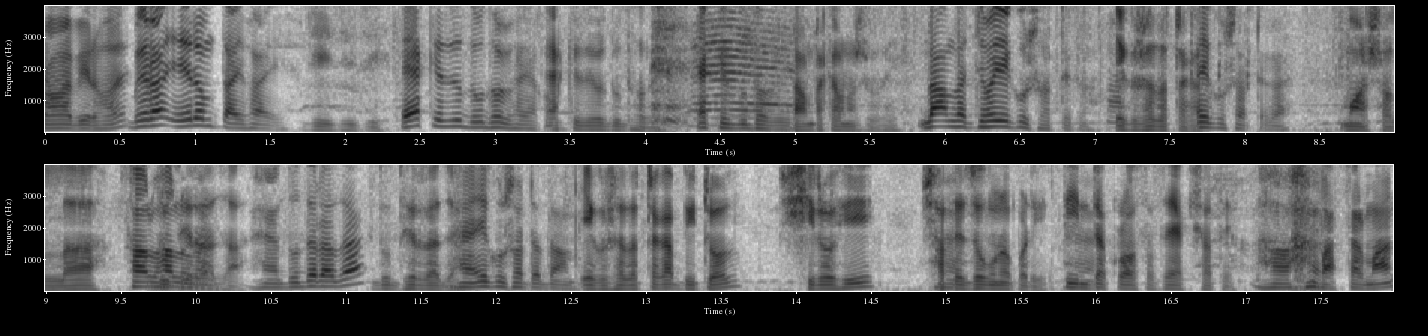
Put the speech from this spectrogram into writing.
হয় বের হয়। বেরা তাই ভাই। জি জি জি। এক কেজি দুধ হবে ভাই এক কেজি দুধ হবে। এক কেজি দুধ হবে। দামটা কেমন আসবে ভাই? দাম যাচ্ছে ভাই একুশ হাজার টাকা। একুশ হাজার টাকা? একুশ হাজার টাকা। মাশাল্লাহ ভালো দুধের রাজা। হ্যাঁ দুধের রাজা। দুধের রাজা। হ্যাঁ একুশ হাজার টাকা দাম। একুশ হাজার টাকা বিটল শিরোহি সাথে যমুনাপাড়ি। তিনটা ক্রস আছে একসাথে। হ্যাঁ। বাচ্চার মান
